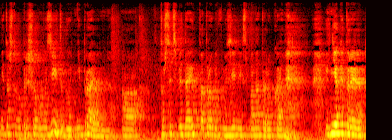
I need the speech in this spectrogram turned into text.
не то чтобы пришел в музей, это будет неправильно, а то, что тебе дают потрогать музейные экспонаты руками. И некоторое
